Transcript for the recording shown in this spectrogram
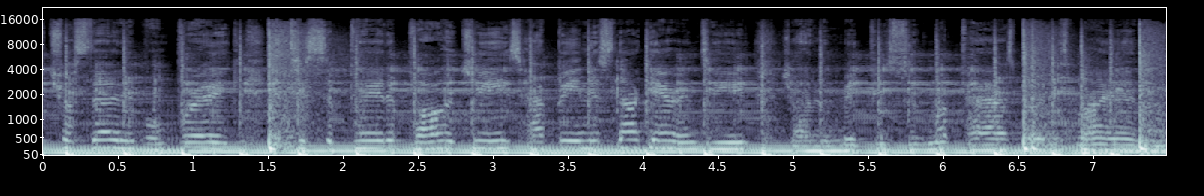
a trust that it won't break. Anticipate apologies, happiness not guaranteed. Trying to make peace with my past, but it's my enemy.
